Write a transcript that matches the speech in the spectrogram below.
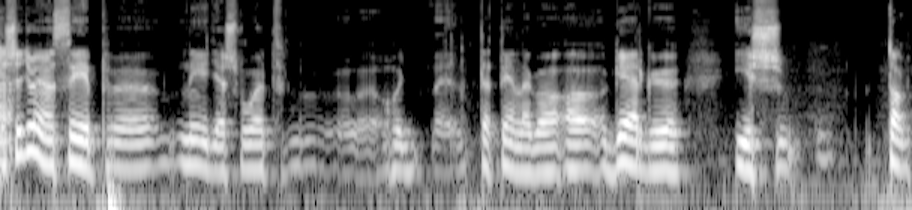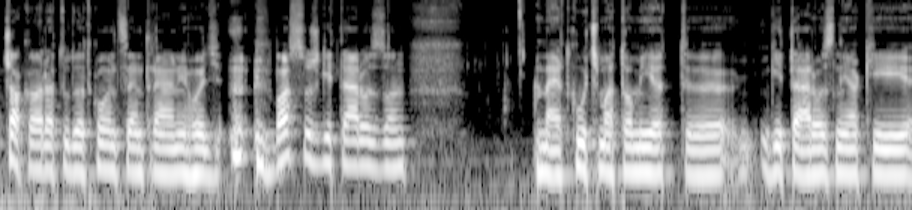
és egy olyan szép négyes volt, hogy tehát tényleg a, a Gergő is ta, csak arra tudott koncentrálni, hogy basszusgitározzon, mert Kucsma Tomi jött uh, gitározni, aki uh,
